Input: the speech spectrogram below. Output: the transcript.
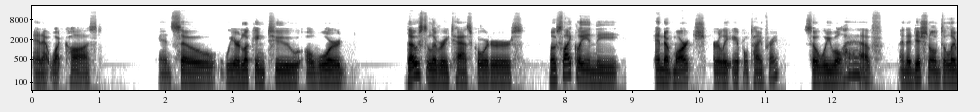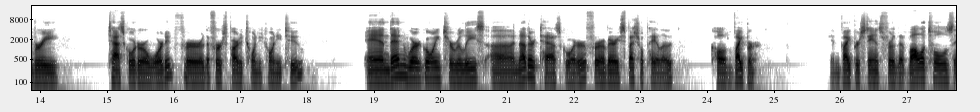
and at what cost. And so we are looking to award those delivery task orders most likely in the end of March, early April timeframe. So we will have an additional delivery task order awarded for the first part of 2022. And then we're going to release another task order for a very special payload called Viper. And Viper stands for the Volatiles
